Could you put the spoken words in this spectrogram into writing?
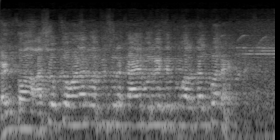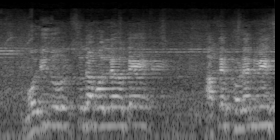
कारण अशोक चव्हाणांवरती सुद्धा काय बोलले ते तुम्हाला कल्पना आहे. मोदी सुद्धा बोलले होते आपले फडणवीस.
